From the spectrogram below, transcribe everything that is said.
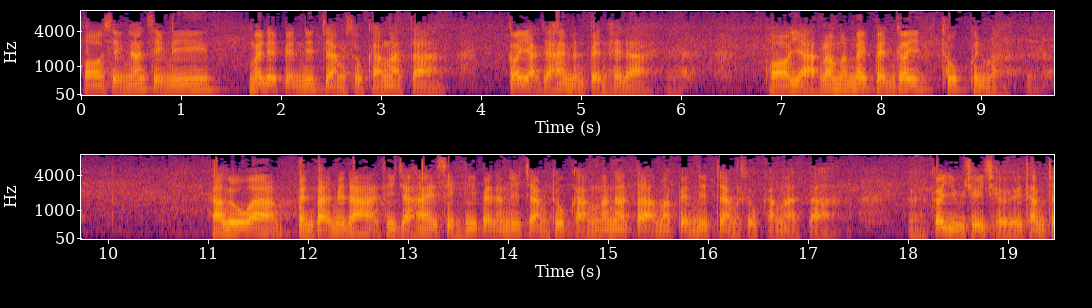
พอสิ่งนั้นสิ่งนี้ไม่ได้เป็นนิจจังสุขขังอัตตา ก็อยากจะให้มันเป็นให้ได้ พออยากแล้วมันไม่เป็นก็ทุกข์ขึ้นมา ถ้ารู้ว่าเป็นไปไม่ได้ที่จะให้สิ่งที่เป็นอนิจจังทุกขังอนัตตามาเป็นนิจจังสุขขังอนัตตา ก็อยู่เฉยๆทำใจ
